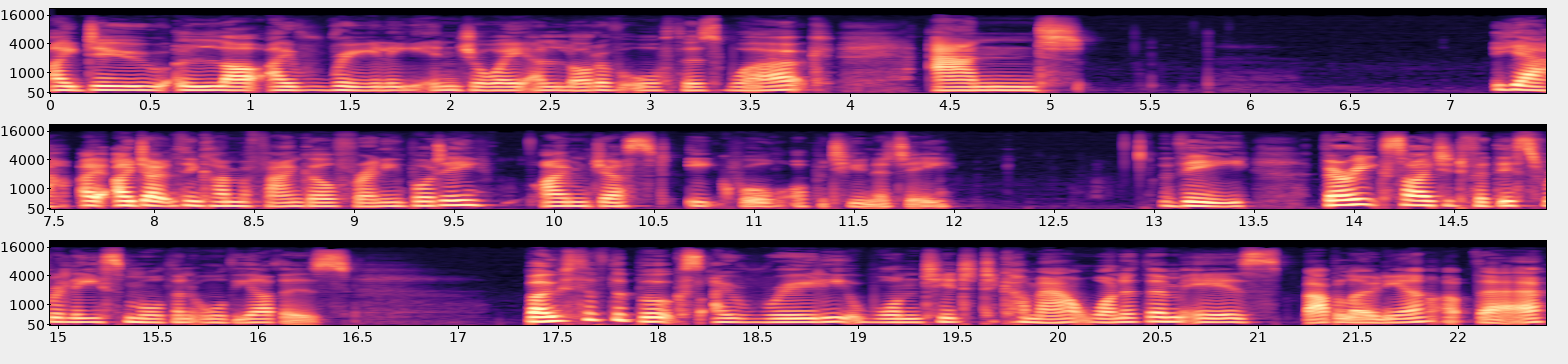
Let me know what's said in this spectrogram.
I do a lot. I really enjoy a lot of authors' work, and yeah, I, I don't think I'm a fangirl for anybody. I'm just equal opportunity. V, very excited for this release more than all the others. Both of the books I really wanted to come out. One of them is Babylonia up there,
